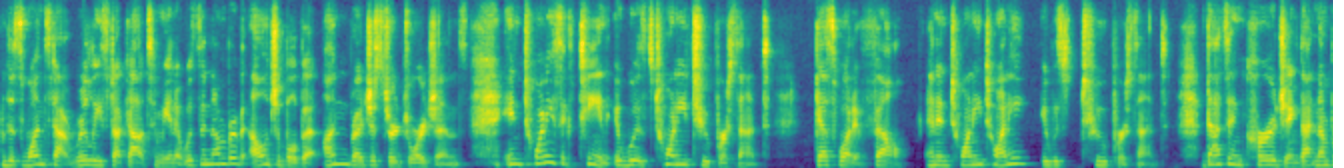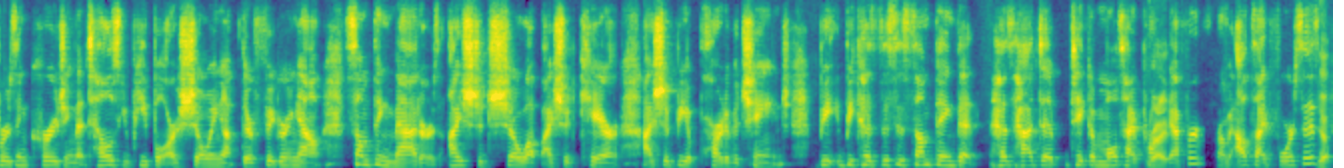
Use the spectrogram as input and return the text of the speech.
this one stat really stuck out to me, and it was the number of eligible but unregistered Georgians. In 2016, it was 22%. Guess what? It fell and in 2020, it was 2%. That's encouraging. That number is encouraging. That tells you people are showing up. They're figuring out something matters. I should show up. I should care. I should be a part of a change be, because this is something that has had to take a multi pronged right. effort from outside forces. Yep.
